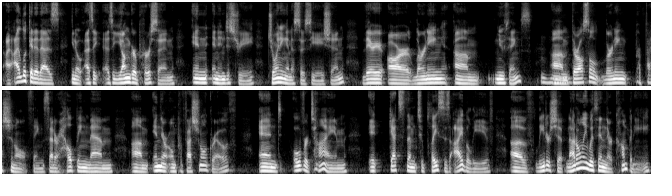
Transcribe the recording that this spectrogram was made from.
I, I look at it as, you know, as a as a younger person in an industry joining an association, they are learning um, new things. Um, they're also learning professional things that are helping them um, in their own professional growth. And over time, it gets them to places, I believe, of leadership, not only within their company,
